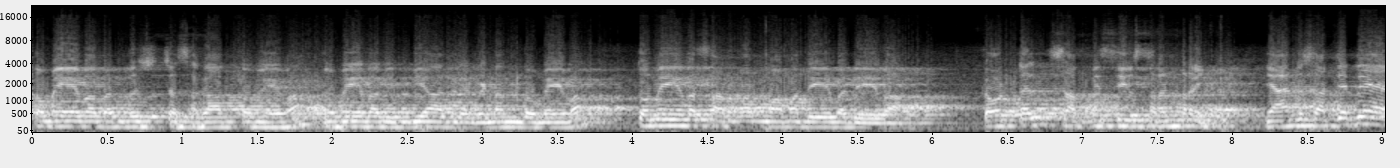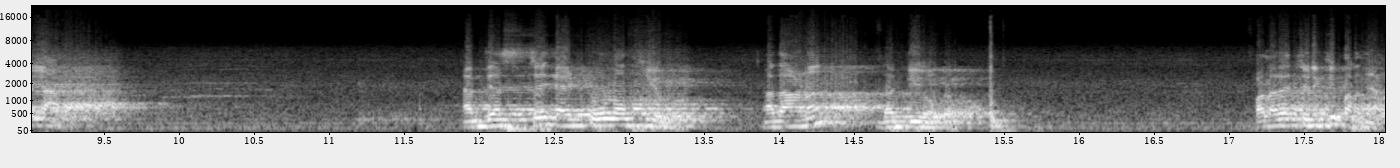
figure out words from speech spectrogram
ത്വമേവ ബന്ധുശ്ച സഖാ ത്വമേവ ത്വമേവ വിദ്യാദ്രവിണം ത്വമേവ ത്വമേവ സർവം മമ ദേവ ദേവ. ടോട്ടൽ സബ്മിസീവ് സറണ്ടറിങ് ഞാനൊരു സബ്ജക്റ്റേ അല്ല. I just a tool of you അതാണ് ഭക്തിയോഗം വളരെ ചുരുക്കി പറഞ്ഞാൽ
